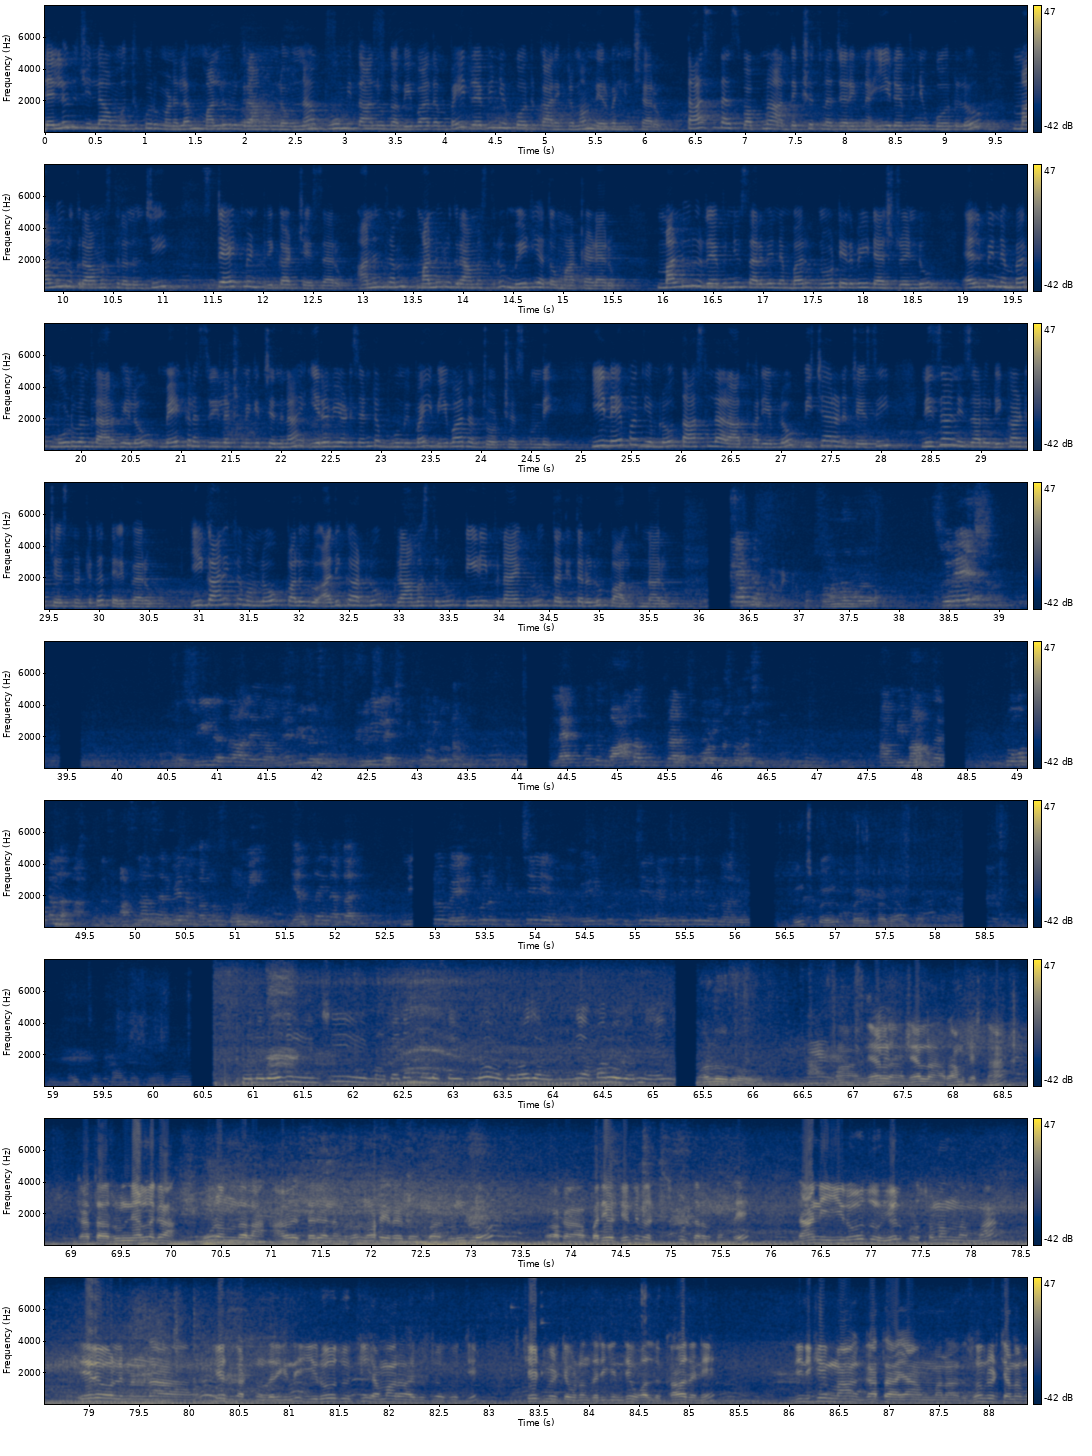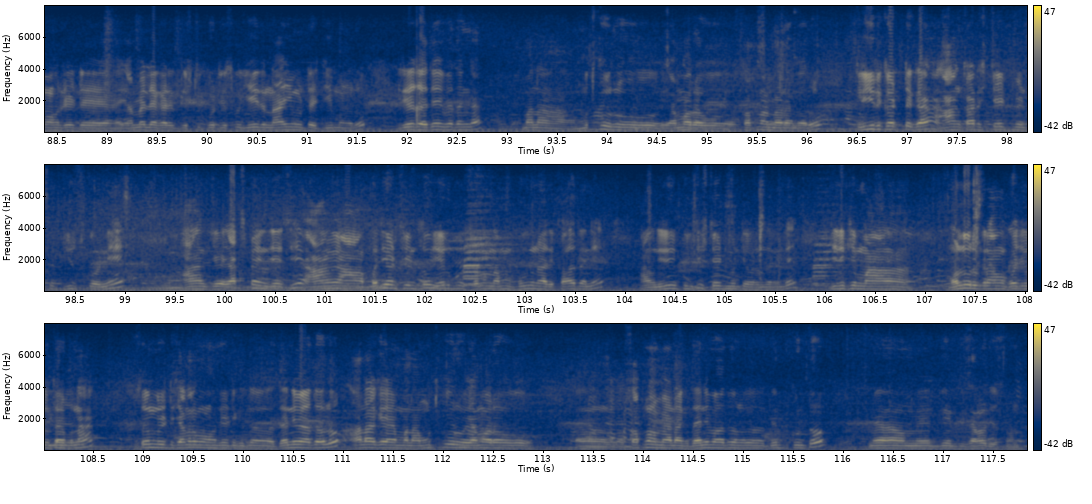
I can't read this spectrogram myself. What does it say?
నెల్లూరు జిల్లా ముత్తుకూరు మండలం మల్లూరు గ్రామంలో ఉన్న భూమి తాలూకా వివాదంపై రెవెన్యూ కోర్టు కార్యక్రమం నిర్వహించారు. తహసీల్దార్ స్వప్న అధ్యక్షతన జరిగిన ఈ రెవెన్యూ కోర్టులో మల్లూరు గ్రామస్తుల నుంచి స్టేట్మెంట్ రికార్డ్ చేశారు. అనంతరం మల్లూరు గ్రామస్తులు మీడియాతో మాట్లాడారు. మల్లూరు రెవెన్యూ సర్వే నెంబర్ నూట ఇరవై డాష్ రెండు ఎల్పీ నెంబర్ మూడు వందల అరవైలో మేకల శ్రీలక్ష్మికి చెందిన ఇరవై ఏడు సెంట భూమిపై వివాదం చోటు చేసుకుంది. ఈ నేపథ్యంలో తహసీల్దార్ ఆధ్వర్యంలో విచారణ చేసి నిజానిజాలు రికార్డు చేసినట్లుగా తెలిపారు. ఈ కార్యక్రమంలో పలువురు అధికారులు గ్రామస్తులు టీడీపీ నాయకులు తదితరులు పాల్గొన్నారు. సురేష్ శ్రీలత అనే ఆమె శ్రీలక్ష్మి సారీ లేకపోతే వాళ్ళ పిత్రార్జిత మీ మామగారు టోటల్ అసలు ఆ సర్వే నెంబర్లో భూమి ఎంతైనా కానీ నీలో వేల్పుల పిచ్చే వేల్పుల పిచ్చే రెండు దగ్గరలు ఉన్నారు. కొన్ని రోజుల నుంచి మా పెదమ్మల సైట్లో గొడవ జరుగుతుంది. ఎంఆర్ఓ గారు న్యాయం మల్లూరు మా నేల నేల రామకృష్ణ. గత రెండు నెలలుగా మూడు వందల అరవై సర్వే నెంబరు నూట ఇరవై రెండులో ఒక పదిహేడు సెంటీమీటర్ డిస్ప్యూట్ జరుగుతుంది. దాన్ని ఈరోజు ఏలుపుడు సునందమ్మ వేరే వాళ్ళ మీద కేసు కట్టడం జరిగింది. ఈ వచ్చి ఎంఆర్ఓ ఆఫీస్లోకి వచ్చి స్టేట్మెంట్ ఇవ్వడం జరిగింది. వాళ్ళది కాదని దీనికి మా గత మన సోమిరెడ్డి చంద్రమోహన్ రెడ్డి ఎమ్మెల్యే గారికి దృష్టి కోర్టు తీసుకుని ఏది న్యాయం ఉంటే చేయమన్నారు. ఈరోజు అదే విధంగా మన ముత్తుకూరు ఎంఆర్ఓ స్వప్న మేడం గారు క్లియర్ కట్గా ఆమె కాడ స్టేట్మెంట్ తీసుకొని ఆమెకి ఎక్స్ప్లెయిన్ చేసి ఆమె ఆ పదిహేడు సీట్లు ఏలుపు పొలం భూమి నాది కాదని ఆమె నిరూపించి స్టేట్మెంట్ ఇవ్వడం జరిగింది. దీనికి మా మల్లూరు గ్రామ ప్రజల తరఫున సోమిరెడ్డి చంద్రమోహన్ రెడ్డికి ధన్యవాదాలు. అలాగే మన ముత్తుకూరు ఎంఆర్ఓ ఆ, స్వప్న మేడంకి ధన్యవాదాలు తెలుపుకుంటూ మేము మేము దీనికి సెలవు తీసుకున్నాం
